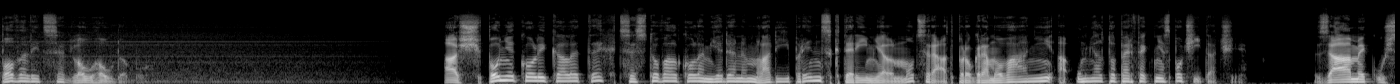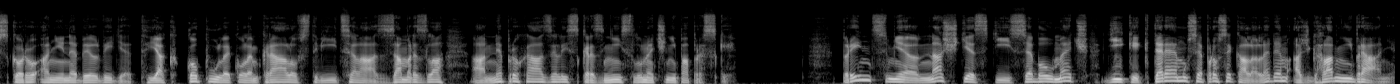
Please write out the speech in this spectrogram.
po velice dlouhou dobu. Až po několika letech cestoval kolem jeden mladý princ, který měl moc rád programování a uměl to perfektně s počítači. Zámek už skoro ani nebyl vidět, jak kopule kolem království celá zamrzla a neprocházely skrz ní sluneční paprsky. Princ měl naštěstí sebou meč, díky kterému se prosekal ledem až k hlavní bráně.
